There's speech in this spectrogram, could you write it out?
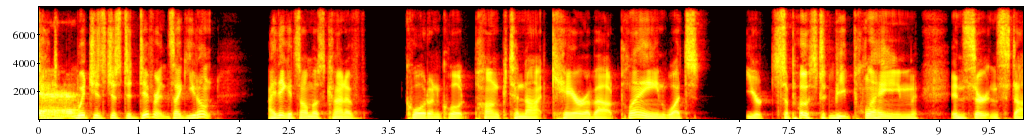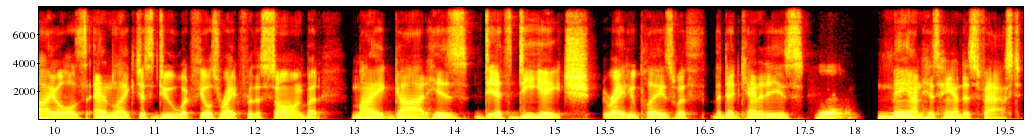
yeah. which is just a different it's like you don't i think it's almost kind of quote unquote punk to not care about playing what's you're supposed to be playing in certain styles and like just do what feels right for the song. But my god his it's dh right who plays with the dead kennedys. Yeah man, his hand is fast.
